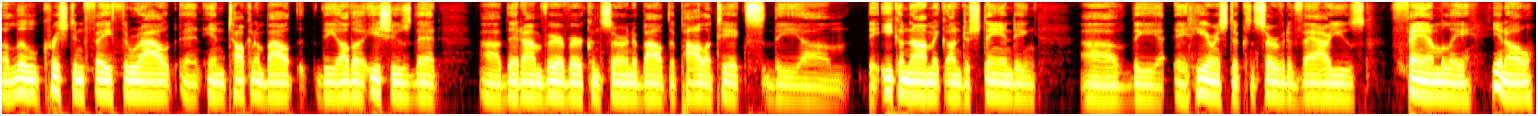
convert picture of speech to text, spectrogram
a little Christian faith throughout and in talking about the other issues that uh, that I'm very, very concerned about the politics, the um, the economic understanding, uh, the adherence to conservative values, family, you know,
